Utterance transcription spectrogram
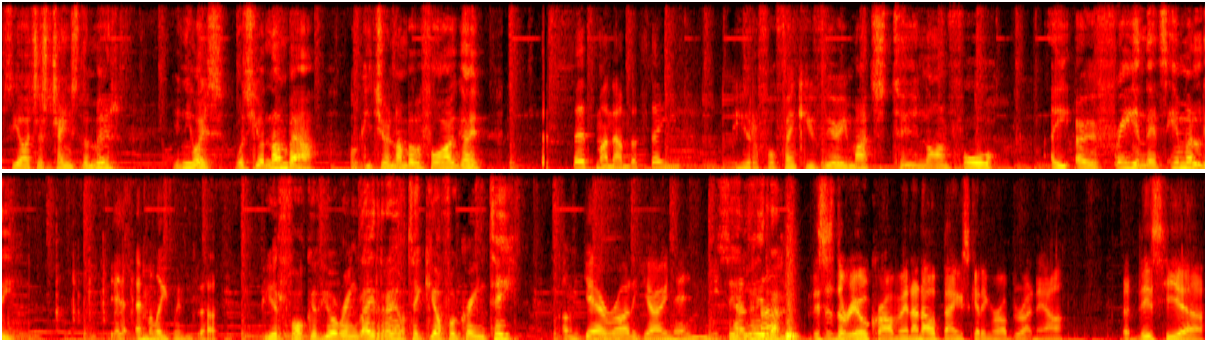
See, I just changed the mood. Anyways, what's your number? I'll get your number before I go. That's my number, Steve. Beautiful, thank you very much. 294 803, and that's Emily. Yeah, Emily Windsor. Beautiful, I'll give you a ring later. eh? I'll take you out for green tea. Um, yeah, righty then. You See you later. fun. This is the real crime. I mean, I know a bank's getting robbed right now, but this here,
